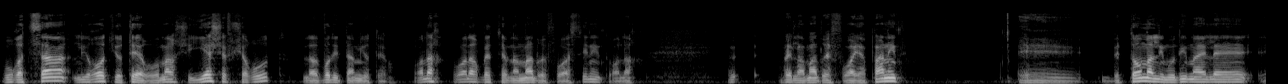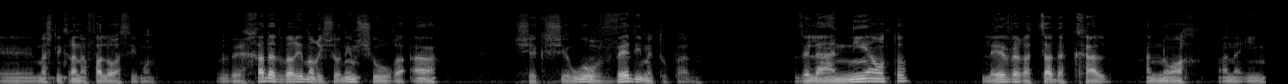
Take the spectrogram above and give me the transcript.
הוא רצה לראות יותר, הוא אמר שיש אפשרות לעבוד איתם יותר. הוא הלך, הוא הלך בעצם, למד רפואה סינית, הוא הלך ולמד רפואה יפנית. אה, בתום הלימודים האלה, אה, מה שנקרא, נפל לו האסימון. ואחד הדברים הראשונים שהוא ראה, שכשהוא עובד עם מטופל, זה להניע אותו לעבר הצד הקל, הנוח, הנעים,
